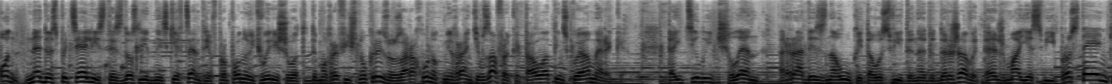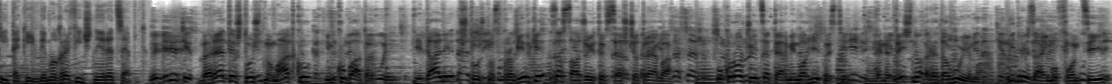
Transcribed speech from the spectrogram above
Он недоспеціалісти з дослідницьких центрів пропонують вирішувати демографічну кризу за рахунок мігрантів з Африки та Латинської Америки. Та й цілий член Ради з науки та освіти недодержави теж має свій простенький такий демографічний рецепт. берете штучну матку, інкубатор. І далі штучно з пробірки засаджуєте все, що треба. Укорочується термін вагітності. Генетично редагуємо, відрізаємо функції,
